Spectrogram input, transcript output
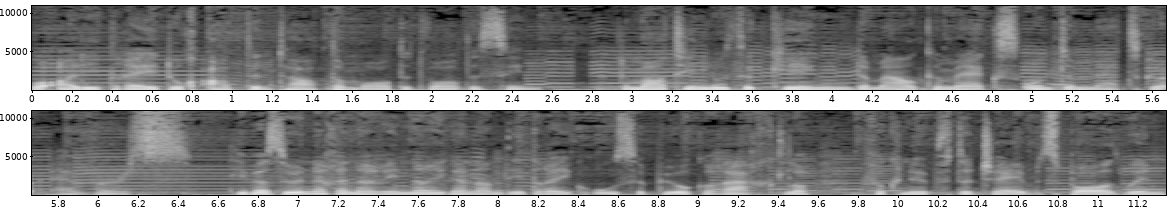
wo alle drei durch Attentate ermordet worden sind. Der Martin Luther King, der Malcolm X und der Medgar Evers. Die persönlichen Erinnerungen an die drei großen Bürgerrechtler verknüpfte James Baldwin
